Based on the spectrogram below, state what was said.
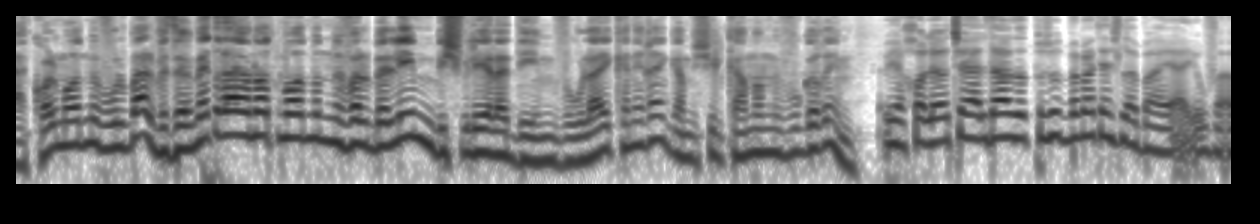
הכל מאוד מבולבל, וזה באמת רעיונות מאוד מאוד מבלבלים בשביל ילדים, ואולי כנראה גם בשביל כמה מבוגרים. יכול להיות שהילדה הזאת פשוט באמת יש לה בעיה, יובל,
